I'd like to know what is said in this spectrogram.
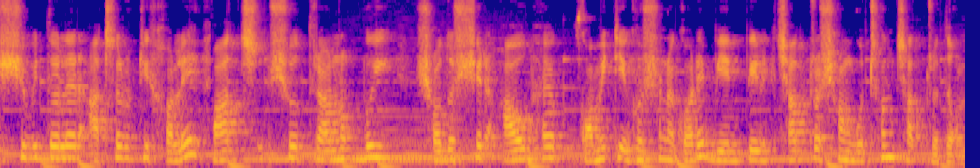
বিশ্ববিদ্যালয়ের আঠারোটি হলে পাঁচশো তিরানব্বই সদস্যের আহ্বায়ক কমিটি ঘোষণা করে বিএনপির ছাত্র সংগঠন ছাত্রদল।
